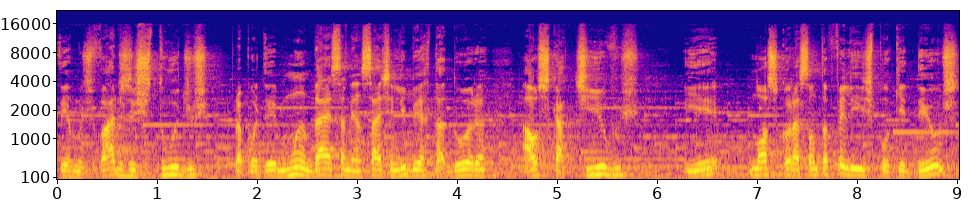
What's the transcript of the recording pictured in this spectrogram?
termos vários estúdios para poder mandar essa mensagem libertadora aos cativos e nosso coração está feliz porque Deus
